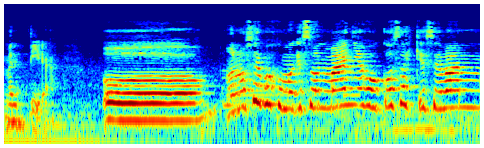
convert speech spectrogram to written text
Mentira. O, o no sé, pues como que son mañas o cosas que se van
